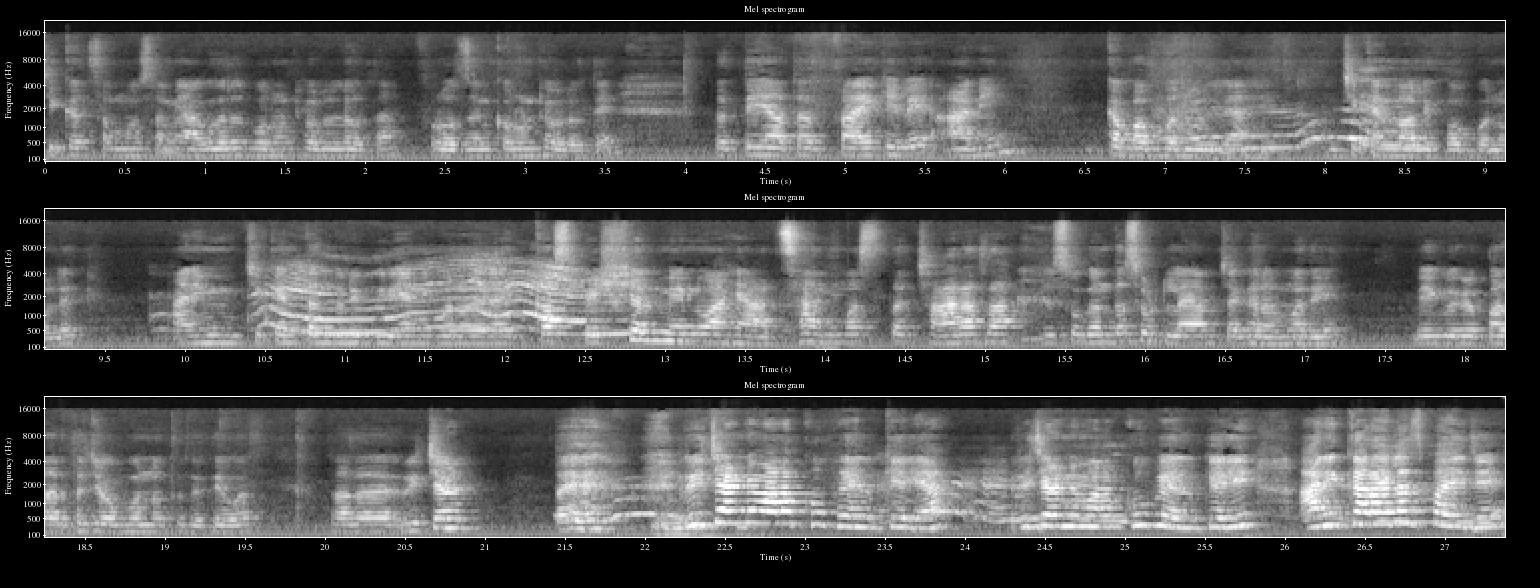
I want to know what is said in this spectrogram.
चिकन समोसा मी अगोदरच बनवून ठेवलेला होता. फ्रोझन करून ठेवले होते. तर ते आता फ्राय केले आणि कबाब बनवलेले आहे. चिकन लॉलीपॉप बनवलेत आणि चिकन तंदुरी बिर्याणी बनवलेली आहे. इतका स्पेशल मेनू आहे आजचा. आणि मस्त छान असा सुगंध सुटला आहे आमच्या घरामध्ये. वेगवेगळे पदार्थ जेव्हा बनवत होते तेव्हा. तर आता रिचर्ड तर रिचर्डने मला खूप हेल्प केली हा. रिचर्डने मला खूप हेल्प केली. आणि करायलाच पाहिजे.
